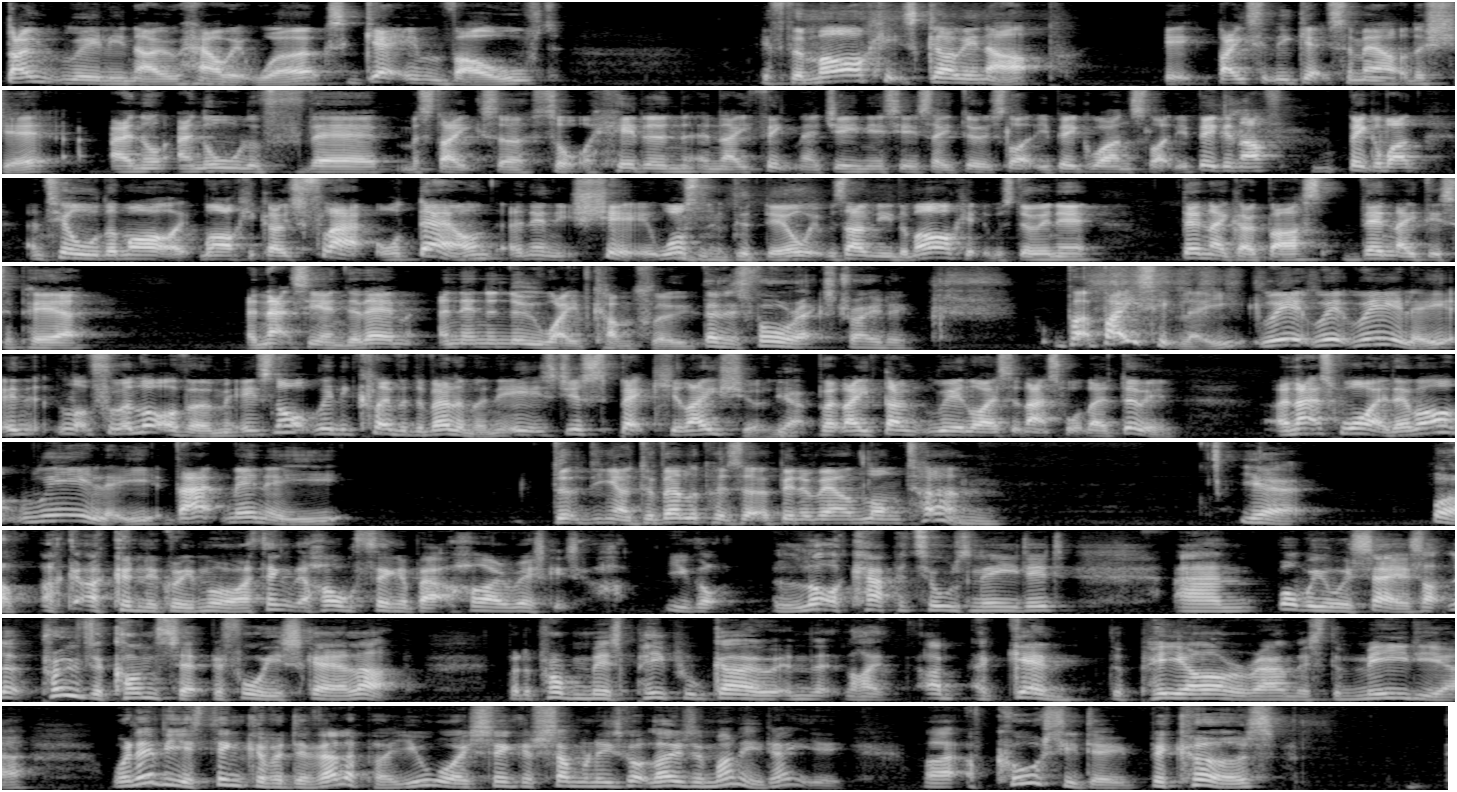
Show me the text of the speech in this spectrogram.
don't really know how it works, get involved. If the market's going up, it basically gets them out of the shit, and, and all of their mistakes are sort of hidden, and they think they're geniuses. They do a slightly big one, slightly big enough, bigger one, until the market goes flat or down, and then it's shit. It wasn't a mm-hmm. good deal. It was only the market that was doing it. Then they go bust. Then they disappear, and that's the end of them. And then the new wave come through. Then it's forex trading. But basically, re- re- really, and for a lot of them, it's not really clever development. It's just speculation. Yeah. But they don't realise that that's what they're doing, and that's why there aren't really that many, de- you know, developers that have been around long term. Mm. Yeah. Well, I, I couldn't agree more. I think the whole thing about high risk is you've got a lot of capitals needed. And what we always say is like, look, prove the concept before you scale up. But the problem is people go and like, um, again, the PR around this, the media, whenever you think of a developer, you always think of someone who's got loads of money, don't you? Like, of course you do, because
